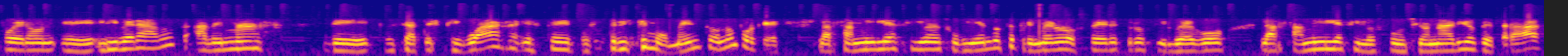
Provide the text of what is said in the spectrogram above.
fueron eh, liberados, además de pues, atestiguar este pues triste momento, ¿no? Porque las familias iban subiéndose, primero los féretros y luego las familias y los funcionarios detrás,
